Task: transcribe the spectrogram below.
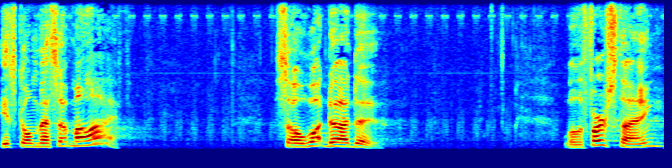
it's going to mess up my life. So, what do I do? Well, the first thing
